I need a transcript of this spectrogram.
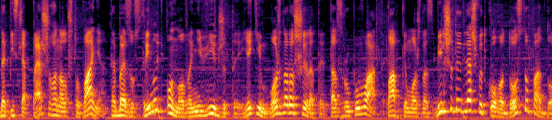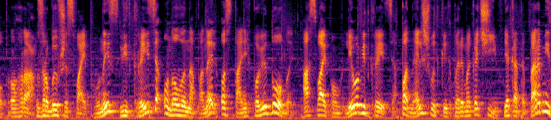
де після першого налаштування тебе зустрінуть оновлені віджити, які можна розширити та згрупувати. Папки можна збільшити для швидкого доступу до програм. Зробивши свайп вниз, відкриється оновлена панель останніх повідомлень, а свайпом вліво відкриється панель швидких перемикачів, яка тепер містить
